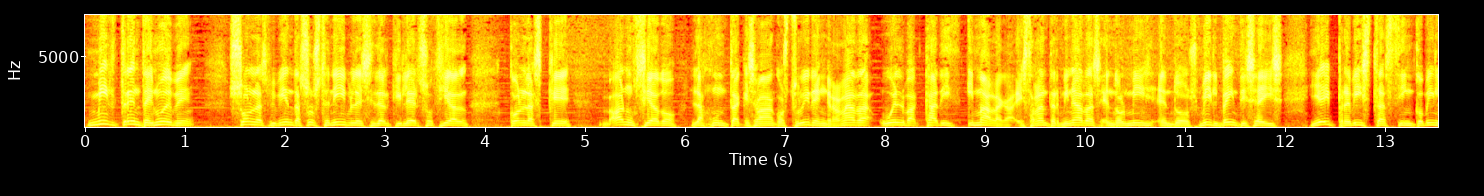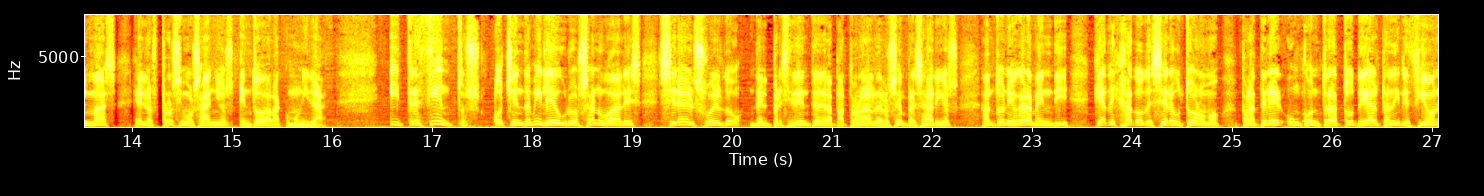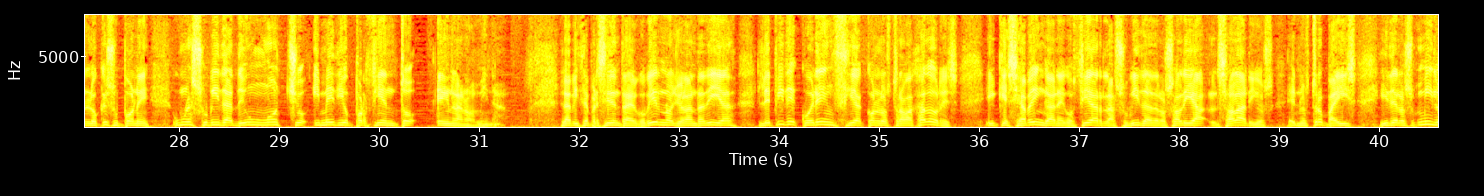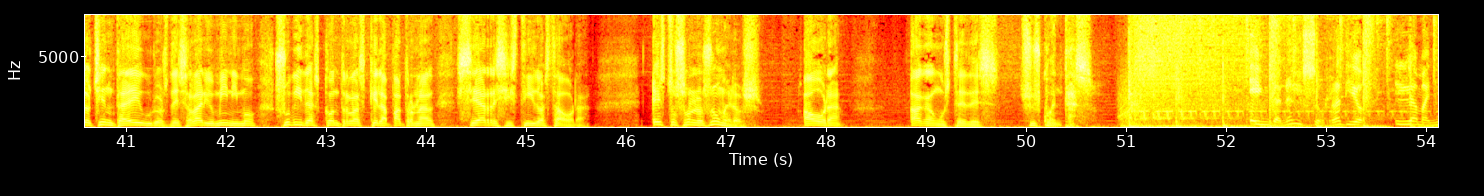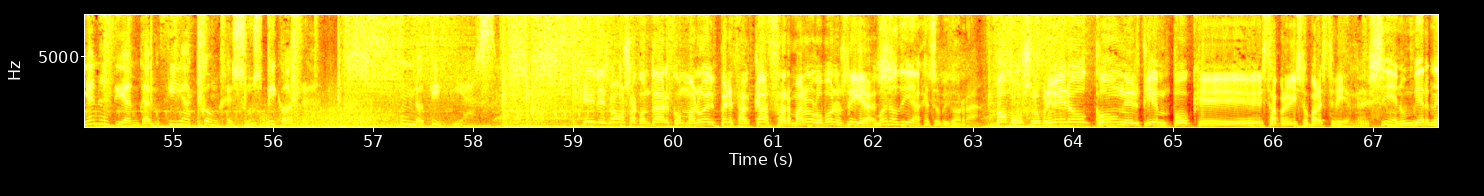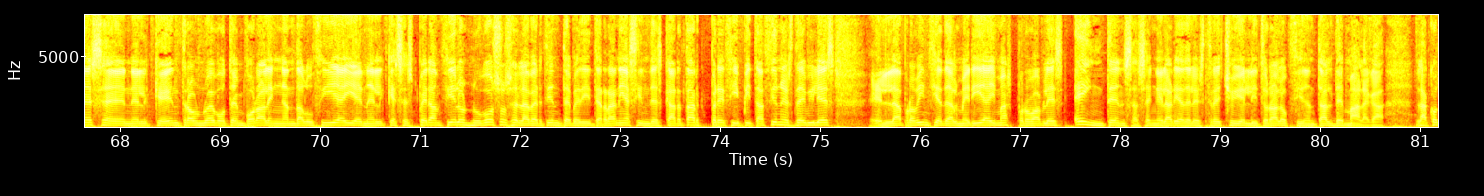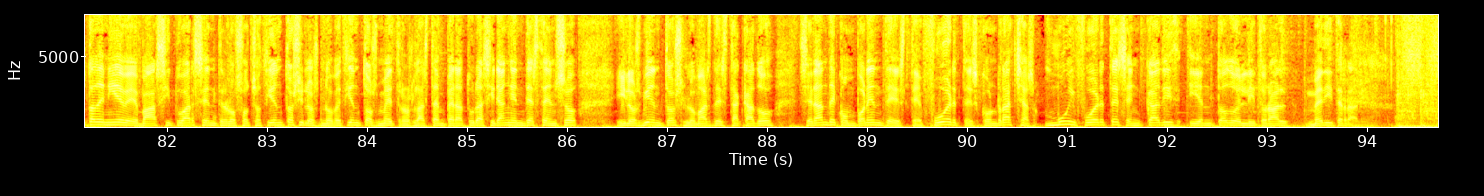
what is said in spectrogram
1039 son las viviendas sostenibles y de alquiler social con las que ha anunciado la Junta que se van a construir en Granada, Huelva, Cádiz y Málaga. Estarán terminadas en 2026 y hay previstas 5.000 más en los próximos años en toda la comunidad y 380.000 euros anuales será el sueldo del presidente de la patronal de los empresarios, Antonio Garamendi, que ha dejado de ser autónomo para tener un contrato de alta dirección, lo que supone una subida de un 8,5% en la nómina. La vicepresidenta del Gobierno, Yolanda Díaz, le pide coherencia con los trabajadores y que se avenga a negociar la subida de los salarios en nuestro país y de los 1.080 euros de salario mínimo, subidas contra las que la patronal se ha resistido hasta ahora. Estos son los números. Ahora, hagan ustedes sus cuentas. En Canal Sur Radio, la mañana de Andalucía con Jesús Vigorra. Noticias. ¿Qué les vamos a contar con Manuel Pérez Alcázar? Manolo, buenos días. Buenos días, Jesús Picorra. Vamos, lo primero, con el tiempo que está previsto para este viernes. Sí, en un viernes en el que entra un nuevo temporal en Andalucía y en el que se esperan cielos nubosos en la vertiente mediterránea sin descartar precipitaciones débiles en la provincia de Almería y más probables e intensas en el área del estrecho y el litoral occidental de Málaga. La cota de nieve va a situarse entre los 800 y los 900 metros. Las temperaturas irán en descenso y los vientos, lo más destacado, serán de componente este, fuertes, con rachas muy fuertes en Cádiz y en todo el litoral mediterráneo.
